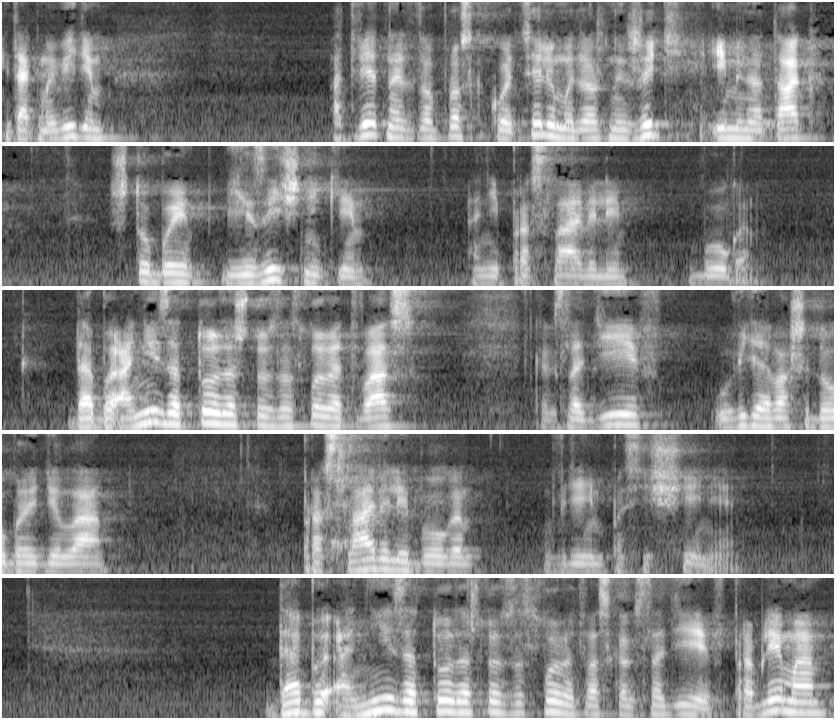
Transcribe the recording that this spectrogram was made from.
Итак, мы видим ответ на этот вопрос, какой целью мы должны жить именно так, чтобы язычники, они прославили Бога. Дабы они за то, за что злословят вас, как злодеев, увидя ваши добрые дела, прославили Бога в день посещения. Дабы они за то, за что засловят вас как злодеев. Проблема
